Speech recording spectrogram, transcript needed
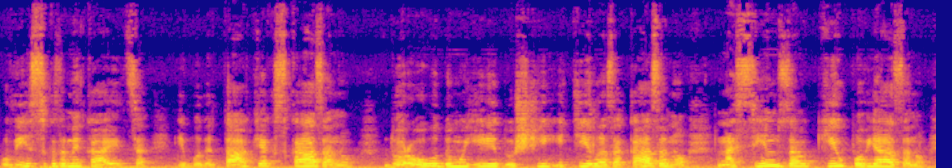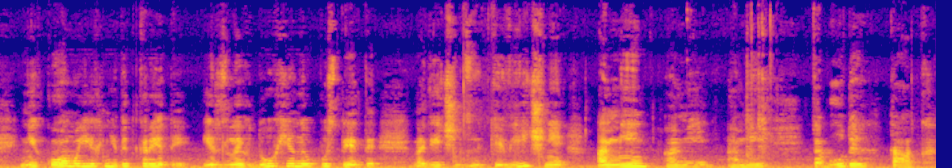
у віск замикається, і буде так, як сказано. Дорогу до моєї душі і тіла заказано, на сім замків пов'язано, нікому їх не відкрити, і злих духів не впустити. На вічники вічні. Амінь, амінь, амінь. Та буде так.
